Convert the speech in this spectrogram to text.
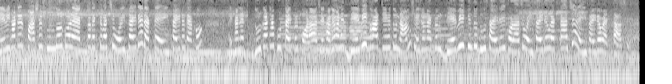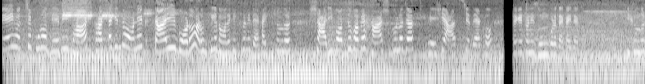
দেবী ঘাটের পাশে সুন্দর করে একটা দেখতে পাচ্ছি ওই সাইডে একটা এই সাইডে দেখো। এখানে দুর্গা ঠাকুর টাইপের করা আছে এখানে। মানে দেবী ঘাট যেহেতু নাম সেই জন্য একদম দেবী কিন্তু দু সাইডেই করা আছে। ওই সাইডেও একটা আছে আর এই সাইডেও একটা আছে। এই হচ্ছে পুরো দেবী ঘাট। ঘাটটা কিন্তু অনেকটাই বড়। আর ওর থেকে তোমাদেরকে একটুখানি দেখাই কি সুন্দর সারিবদ্ধভাবে হাঁসগুলো জাস্ট ভেসে আসছে, দেখো। এটাকে একটুখানি জুম করে দেখাই, দেখো। কি সুন্দর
